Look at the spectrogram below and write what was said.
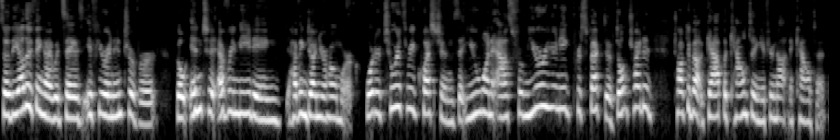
So the other thing I would say is if you're an introvert, go into every meeting having done your homework. What are two or three questions that you want to ask from your unique perspective? Don't try to talk about GAAP accounting if you're not an accountant.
